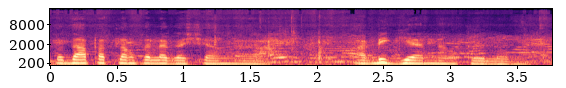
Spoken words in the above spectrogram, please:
So, dapat lang talaga siyang ah, bigyan ng tulong.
